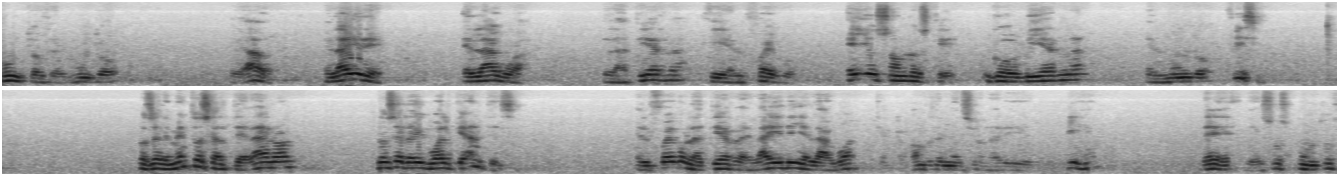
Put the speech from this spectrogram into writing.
puntos del mundo creado. El aire, el agua, la tierra y el fuego. Ellos son los que gobiernan el mundo Los elementos se alteraron, no será igual que antes. El fuego, la tierra, el aire y el agua, que acabamos de mencionar y de esos puntos,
